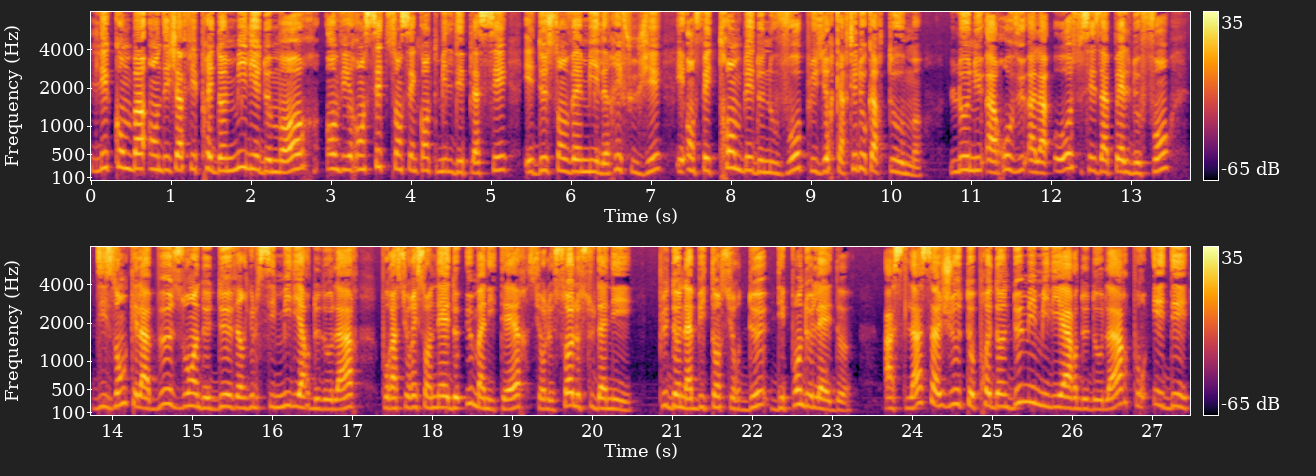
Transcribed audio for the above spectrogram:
Les combats ont déjà fait près d'un millier de morts, environ 750 000 déplacés et 220 000 réfugiés et ont fait trembler de nouveau plusieurs quartiers de Khartoum. L'ONU a revu à la hausse ses appels de fonds, disant qu'elle a besoin de 2,6 milliards de dollars pour assurer son aide humanitaire sur le sol soudanais. Plus d'un habitant sur deux dépend de l'aide. À cela s'ajoute près d'un demi-milliard de dollars pour aider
